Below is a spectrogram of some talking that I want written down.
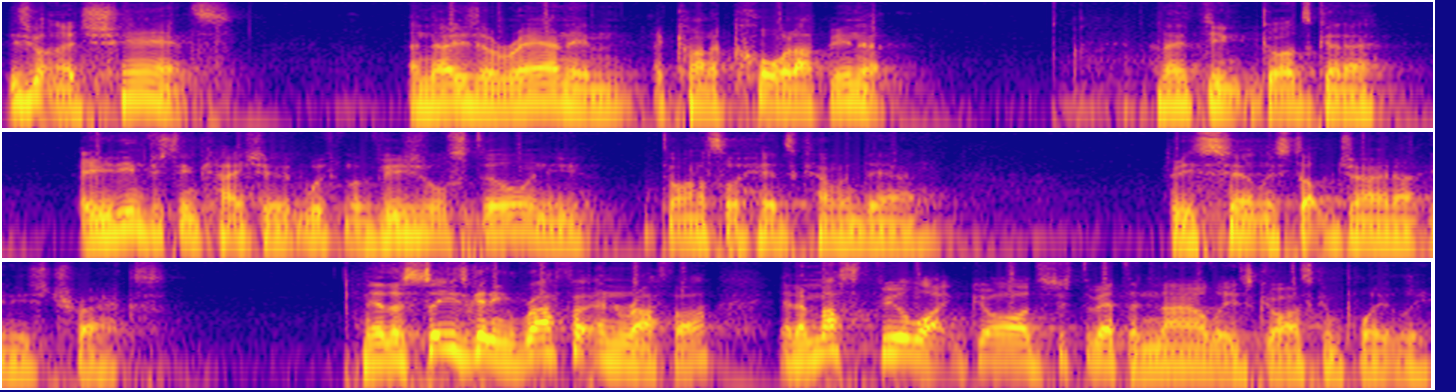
He's got no chance. And those around him are kind of caught up in it. I don't think God's going to eat him, just in case you're with my visual still and your dinosaur head's coming down. But he certainly stopped Jonah in his tracks. Now, the sea's getting rougher and rougher, and it must feel like God's just about to nail these guys completely.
